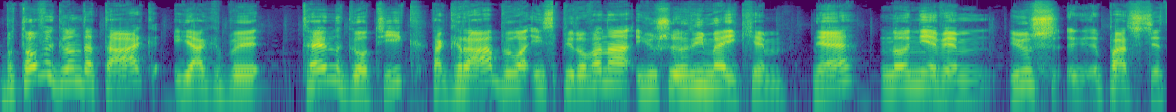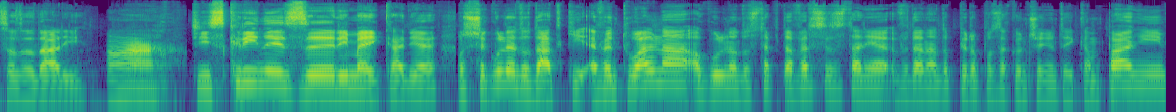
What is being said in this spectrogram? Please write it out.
bo to wygląda tak, jakby ten Gothic, ta gra była inspirowana już remake'iem, nie? No nie wiem, już y, patrzcie co dodali. Ach. Czyli screeny z remake'a, nie? Poszczególne dodatki. Ewentualna ogólnodostępna wersja zostanie wydana dopiero po zakończeniu tej kampanii,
